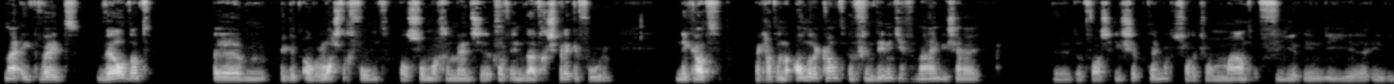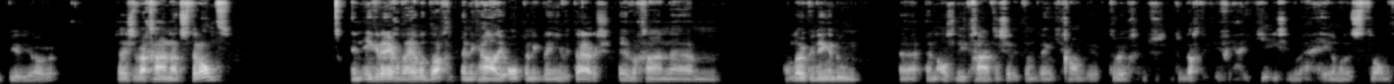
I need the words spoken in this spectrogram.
Maar ik weet wel dat ehm, ik het ook lastig vond als sommige mensen of inderdaad gesprekken voeren. En ik had, ik had aan de andere kant een vriendinnetje van mij die zei. eh, dat was in september, zat ik zo'n maand of vier in die, eh, in die periode. Zei ze: We gaan naar het strand. En ik regel de hele dag en ik haal je op en ik breng je weer thuis. En we gaan ehm, leuke dingen doen. Eh, en als het niet gaat, dan zet ik dan denk je gewoon weer terug. En toen, dacht ik, ja, jezus, ik ben helemaal naar het strand.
